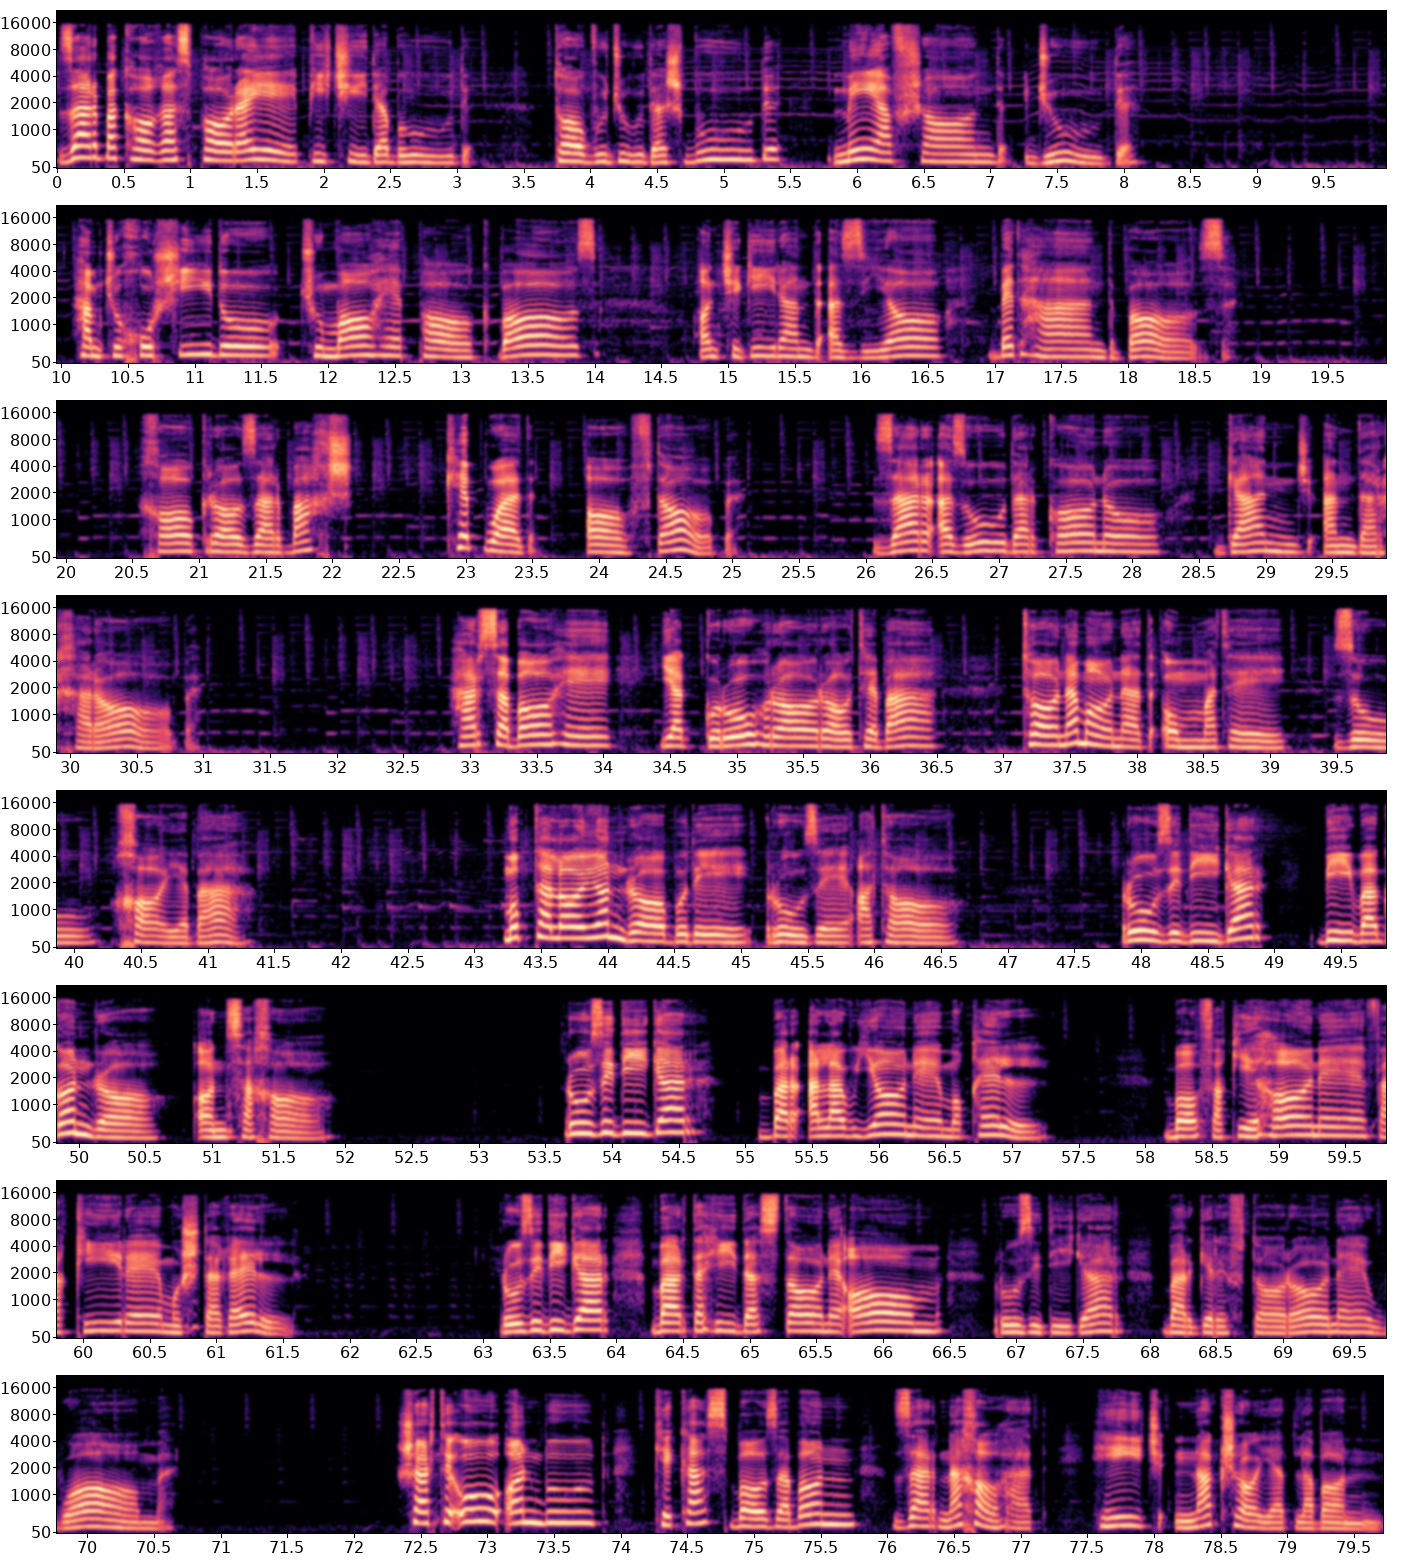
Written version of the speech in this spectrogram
زر به کاغذ پاره پیچیده بود تا وجودش بود می افشاند جود. همچو خورشید و چو ماه پاک باز آنچه گیرند از زیا بدهند باز. خاک را زربخش که بود آفتاب. زر از او در کان و گنج اندر خراب. هر صباح یک گروه را راتبه تا نماند امت زو خایبه. مبتلایان را بوده روز عطا. روز دیگر بیوگان را آن سخا. روز دیگر بر علویان مقل با فقیهان فقیر مشتغل. روز دیگر بر دستان عام روز دیگر بر گرفتاران وام. شرط او آن بود که کس با زبان زر نخواهد هیچ نکشاید لبان.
